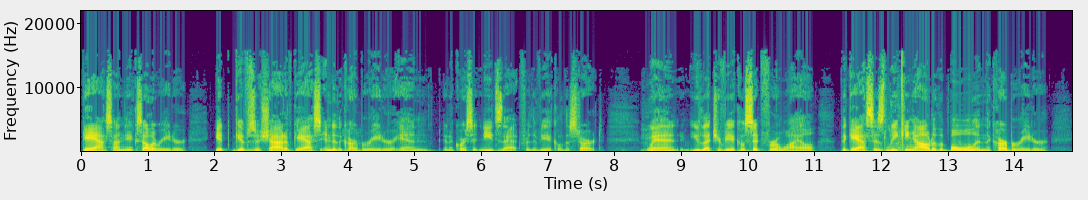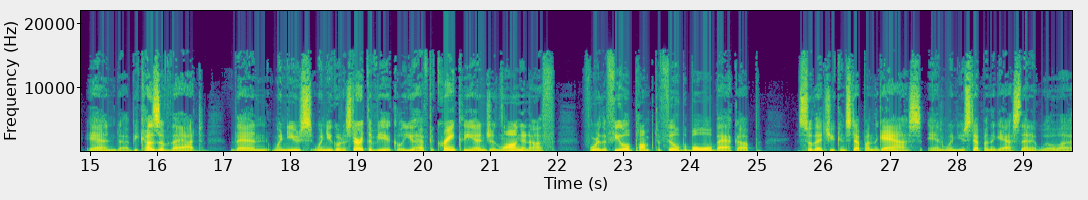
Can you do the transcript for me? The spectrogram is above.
gas on the accelerator, it gives a shot of gas into the carburetor, and and of course it needs that for the vehicle to start. When you let your vehicle sit for a while, the gas is leaking out of the bowl in the carburetor, and uh, because of that, then when you when you go to start the vehicle, you have to crank the engine long enough for the fuel pump to fill the bowl back up, so that you can step on the gas. And when you step on the gas, then it will uh,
